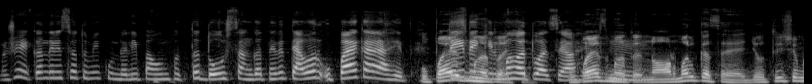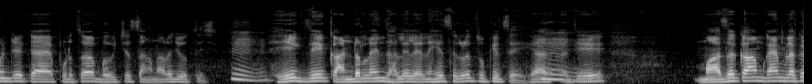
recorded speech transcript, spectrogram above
म्हणजे एकंदरीत तुम्ही कुंडली पाहून फक्त दोष सांगत नाही तर त्यावर उपाय काय आहेत? देखील महत्त्वाचे. उपायच महत्त्व नॉर्मल कसं आहे ज्योतिषी म्हणजे काय पुढचा भविष्य सांगणारा ज्योतिष. हे जे अंडरलाईन झालेलं आहे ना हे सगळं चुकीचं आहे. ह्या जे माझं काम काय म्हणलं की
